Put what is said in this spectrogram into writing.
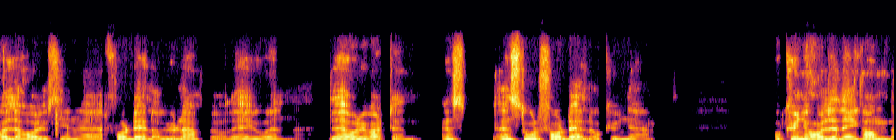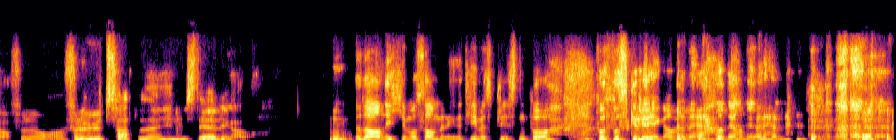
Alle har jo sine fordeler og ulemper, og det, er jo en, det har jo vært en, en, en stor fordel å kunne, å kunne holde det i gang da, for, å, for å utsette den investeringa. Mm. Det er da han ikke må sammenligne timesprisen på, på, på skruinga med det, og det han gjør heller.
